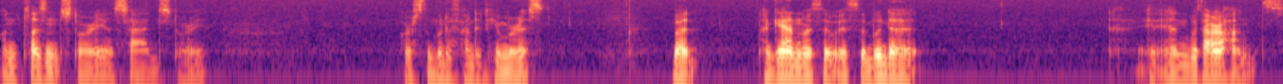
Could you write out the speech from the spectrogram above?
unpleasant story, a sad story. Of course, the Buddha found it humorous. But again, with the, with the Buddha and with arahants,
